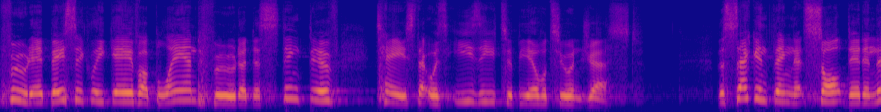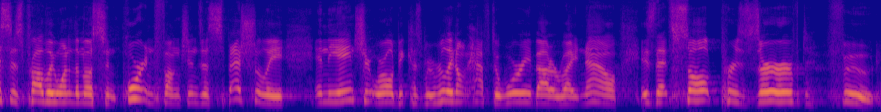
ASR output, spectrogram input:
food. It basically gave a bland food a distinctive taste that was easy to be able to ingest. The second thing that salt did, and this is probably one of the most important functions, especially in the ancient world because we really don't have to worry about it right now, is that salt preserved food.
